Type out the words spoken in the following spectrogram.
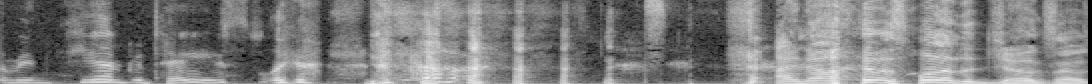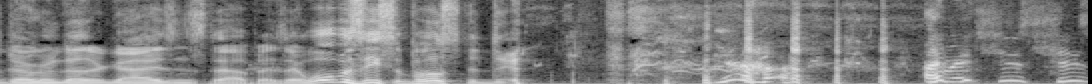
I mean, he had good taste. Like, I know it was one of the jokes I was joking with other guys and stuff. I said, "What was he supposed to do?" yeah. I mean, she's she's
